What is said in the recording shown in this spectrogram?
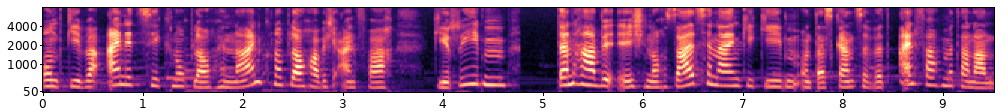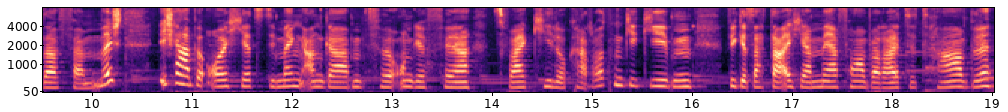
und gebe eine Zehe Knoblauch hinein. Knoblauch habe ich einfach gerieben dann habe ich noch Salz hineingegeben und das Ganze wird einfach miteinander vermischt. Ich habe euch jetzt die Mengenangaben für ungefähr 2 Kilo Karotten gegeben. Wie gesagt, da ich ja mehr vorbereitet habe,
